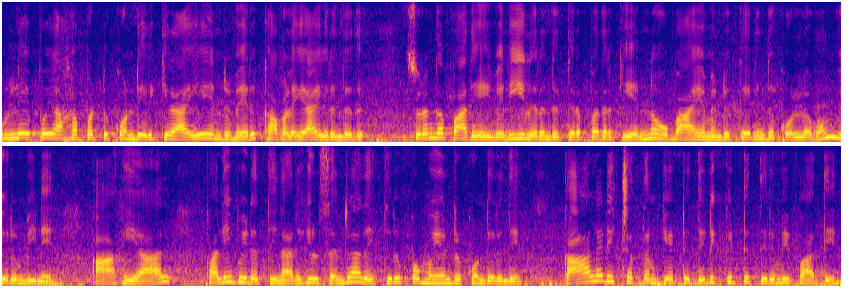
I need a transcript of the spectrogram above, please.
உள்ளே போய் அகப்பட்டு கொண்டிருக்கிறாயே என்று வேறு கவலையாயிருந்தது சுரங்கப்பாதையை வெளியிலிருந்து திறப்பதற்கு என்ன உபாயம் என்று தெரிந்து கொள்ளவும் விரும்பினேன். ஆகையால் பலிபீடத்தின் அருகில் சென்று அதை திருப்ப முயன்று கொண்டிருந்தேன். காலடி சத்தம் கேட்டு திடுக்கிட்டு திரும்பி பார்த்தேன்.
